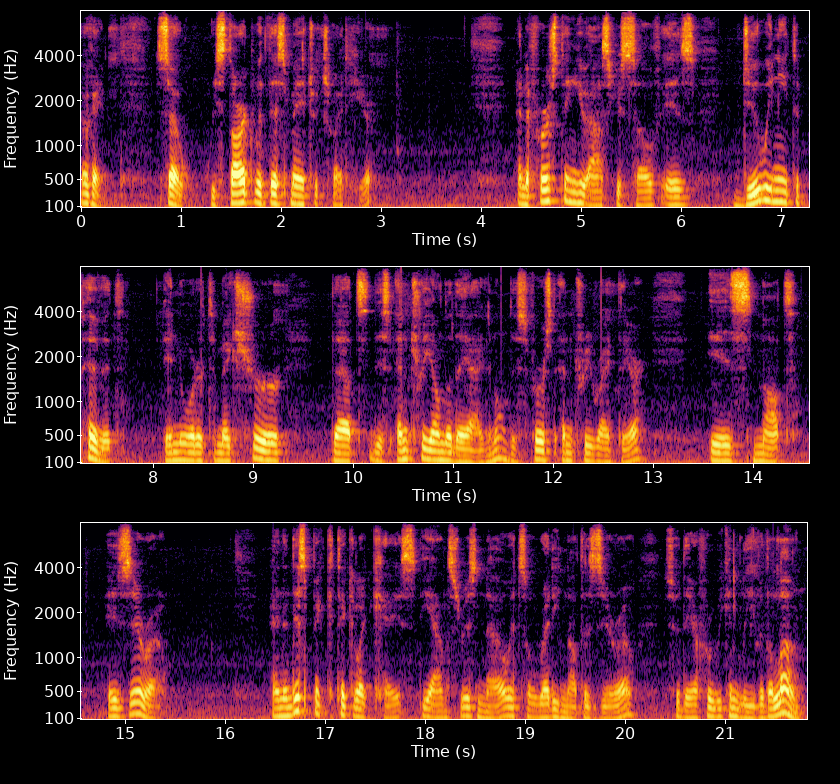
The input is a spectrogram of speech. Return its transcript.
Okay, so we start with this matrix right here. And the first thing you ask yourself is, do we need to pivot in order to make sure that this entry on the diagonal, this first entry right there, is not a zero? And in this particular case, the answer is no, it's already not a zero, so therefore we can leave it alone.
